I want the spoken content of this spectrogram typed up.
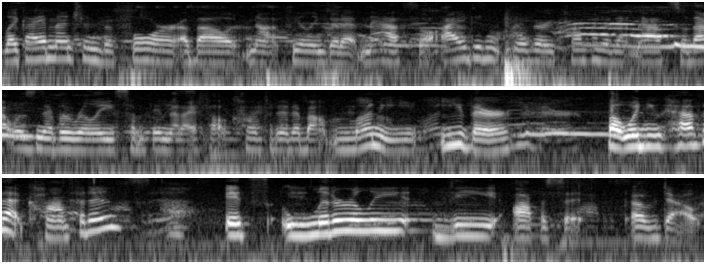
like I mentioned before about not feeling good at math, so I didn't feel very confident at math, so that was never really something that I felt confident about money either. But when you have that confidence, it's literally the opposite of doubt.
